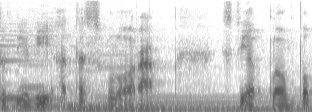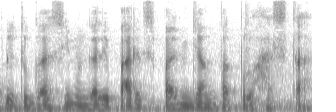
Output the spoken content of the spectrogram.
terdiri atas 10 orang. Setiap kelompok ditugasi menggali parit sepanjang 40 hasta.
